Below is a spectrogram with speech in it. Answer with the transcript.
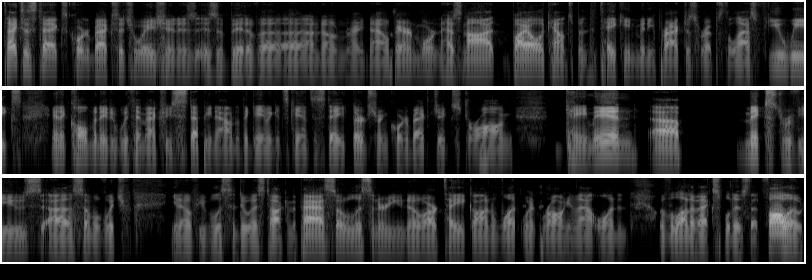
Texas Tech's quarterback situation is is a bit of a, a, unknown right now. Behren Morton has not, by all accounts, been taking many practice reps the last few weeks, and it culminated with him actually stepping out of the game against Kansas State. Third string quarterback Jake Strong came in, uh, mixed reviews, uh, some of which. You know, if you've listened to us talk in the past, so listener, you know our take on what went wrong in that one, and with a lot of expletives that followed.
